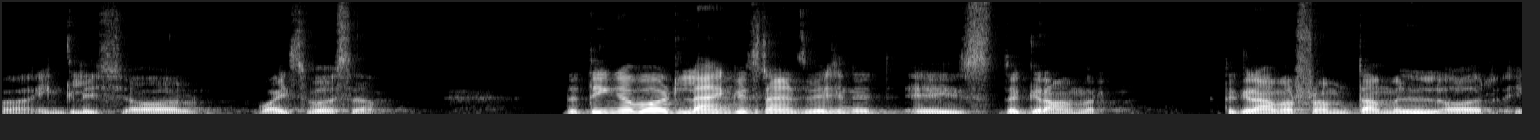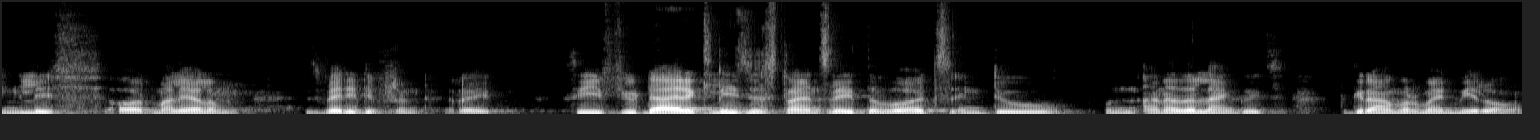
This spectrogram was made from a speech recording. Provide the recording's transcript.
uh, English or vice versa. The thing about language translation is the grammar the grammar from Tamil or English or Malayalam is very different, right? See, if you directly just translate the words into another language, the grammar might be wrong.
